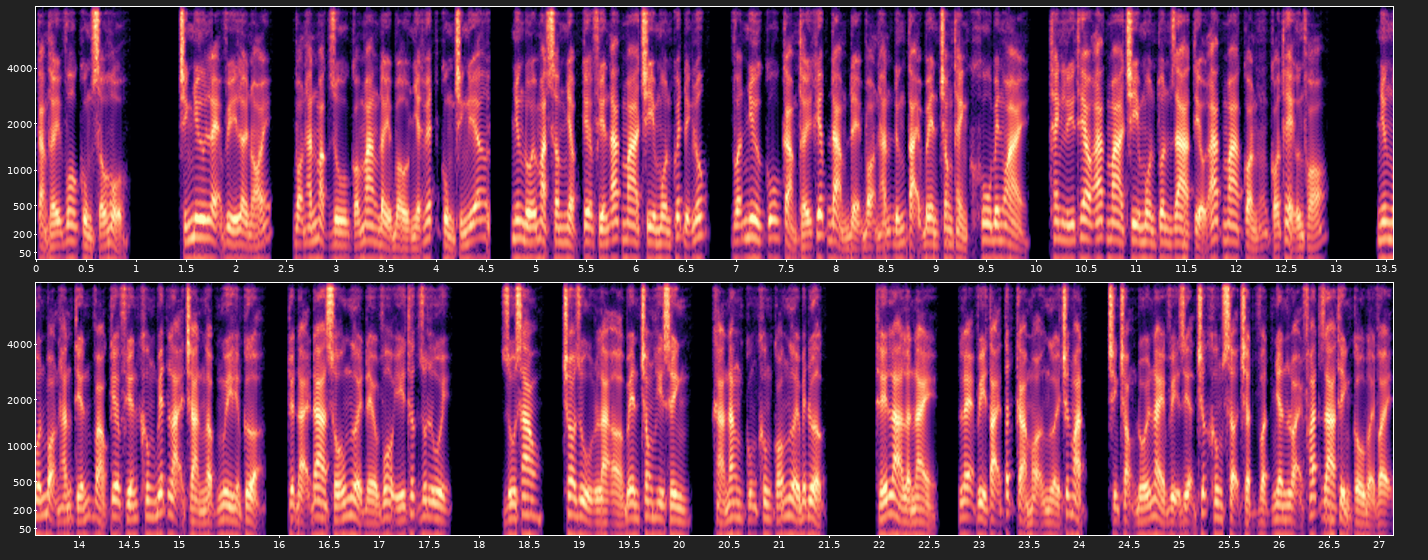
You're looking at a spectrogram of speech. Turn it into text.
cảm thấy vô cùng xấu hổ. Chính như lệ vì lời nói, bọn hắn mặc dù có mang đầy bầu nhiệt huyết cùng chính nghĩa, nhưng đối mặt xâm nhập kia phiến ác ma chi môn quyết định lúc, vẫn như cũ cảm thấy khiếp đảm để bọn hắn đứng tại bên trong thành khu bên ngoài, thanh lý theo ác ma chi môn tuân ra tiểu ác ma còn có thể ứng phó nhưng muốn bọn hắn tiến vào kia phiến không biết lại tràn ngập nguy hiểm cửa, tuyệt đại đa số người đều vô ý thức rút lui. Dù sao, cho dù là ở bên trong hy sinh, khả năng cũng không có người biết được. Thế là lần này lẽ vì tại tất cả mọi người trước mặt, trịnh trọng đối này vị diện trước không sợ chật vật nhân loại phát ra thỉnh cầu bởi vậy,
